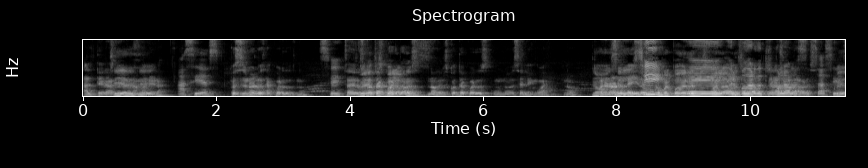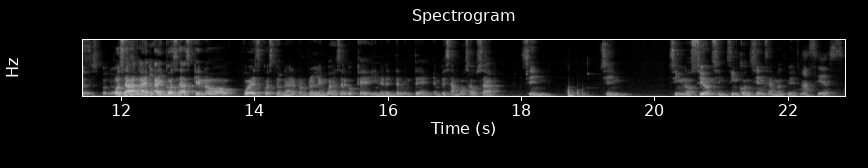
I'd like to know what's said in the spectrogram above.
alterar de alguna manera. Así es. Pues es uno de los acuerdos, ¿no? Sí. O sea, de los cuatro acuerdos, no, de los cuatro acuerdos, uno es el lenguaje, ¿no? no bueno, no lo he leído. Sí, como el poder de tus eh, palabras. El poder de tus palabras, así es. O sea, hay, hay, cosas que no puedes cuestionar. Por ejemplo, el lenguaje es algo que inherentemente empezamos a usar sin, sin, sin noción, sin, sin conciencia más bien. Así es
